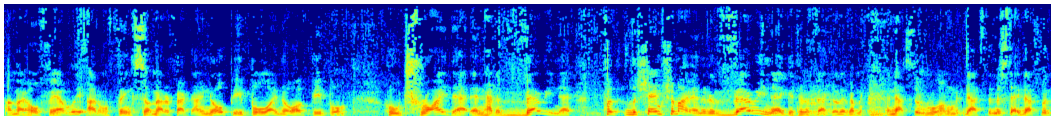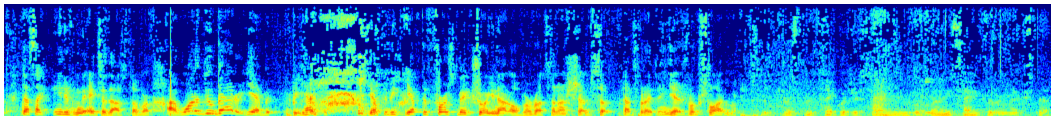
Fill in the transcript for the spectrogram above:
on my whole family? I don't think so. Matter of fact, I know people, I know of people who tried that and had a very, ne- for L'Shem Shemaim, and had a very negative effect on their family. And that's the wrong, that's the mistake. That's what, that's like eating from the Eitz Hadas Tovar. I want to do better, yeah, but, but you have to, you have to be, you have to first make sure you're not over Ratzon Hashem. So that's what I think. Yes, Rob. Just to take what you're saying and what Lenny's saying to the next step.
